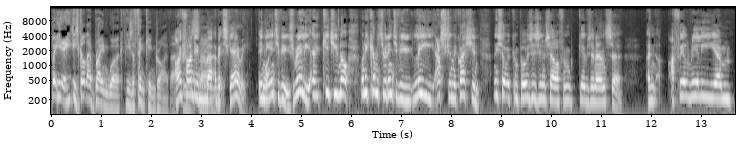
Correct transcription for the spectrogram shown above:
but yeah, he's got that brain work. He's a thinking driver. I find He's, him uh, um, a bit scary in what? the interviews. Really, I kid you not. When he comes to an interview, Lee asks him a question, and he sort of composes himself and gives an answer. And I feel really, um,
